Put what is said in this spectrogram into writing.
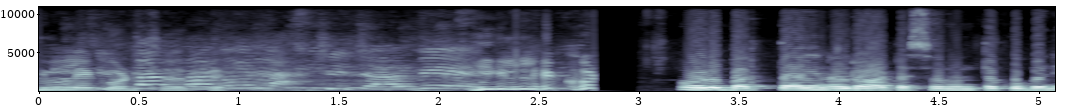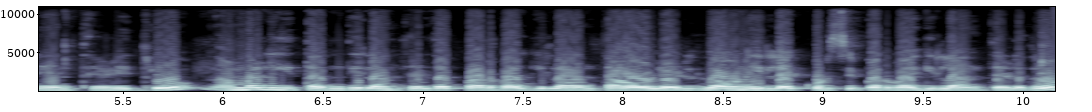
ಇಲ್ಲೇ ಕೊಡ್ಸುತ್ತೆ ಇಲ್ಲೇ ಕೊಡ್ ಅವಳು ಬರ್ತಾ ಏನಾದ್ರು ಆಟ ಅಂತ ತಗೊಬನ್ನಿ ಅಂತ ಹೇಳಿದ್ರು. ಆಮೇಲೆ ಈ ತಂದಿಲ್ಲ ಅಂತ ಹೇಳ್ದಾಗ ಪರವಾಗಿಲ್ಲ ಅಂತ ಅವಳು ಹೇಳಿದ್ಲು. ಅವನು ಇಲ್ಲೇ ಕೊಡ್ಸಿ ಪರವಾಗಿಲ್ಲ ಅಂತ ಹೇಳಿದ್ರು.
